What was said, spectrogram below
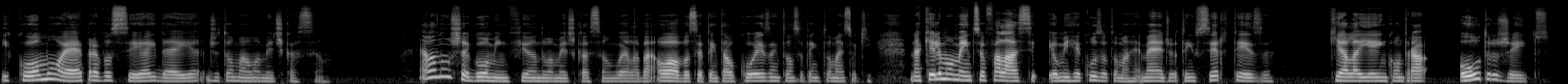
"E como é para você a ideia de tomar uma medicação?" Ela não chegou me enfiando uma medicação goela abaixo. Ó, você tem tal coisa, então você tem que tomar isso aqui. Naquele momento, se eu falasse, eu me recuso a tomar remédio, eu tenho certeza que ela ia encontrar outros jeitos.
